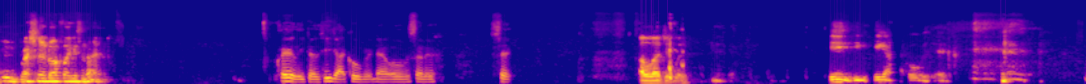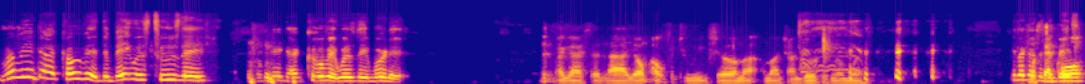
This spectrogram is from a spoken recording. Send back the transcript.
He's brushing it off like it's nothing. Clearly, because he got COVID now. All of a sudden, sick. Allegedly. He, he he got COVID. Yeah. My man got COVID. Debate was Tuesday. My man got COVID Wednesday morning. My guy said, nah, yo, I'm out for two weeks, yo. I'm not I'm not trying to deal with this no more. He looked at What's the that debate. called?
